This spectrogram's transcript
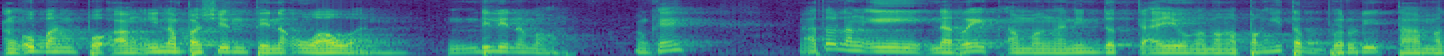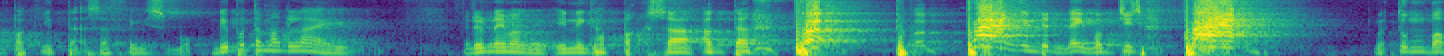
ang uban po ang ilang pasyente na uwawan. Dili na mao. Okay? Ato lang i-narrate ang mga nindot kaayo nga mga pangita pero di ta magpakita sa Facebook. Di po ta mag-live. Doon na mag inighapak sa agta. Pang! Pang! In the name of Jesus. Pang! Matumba.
